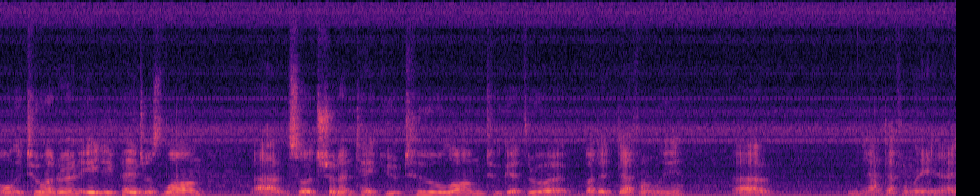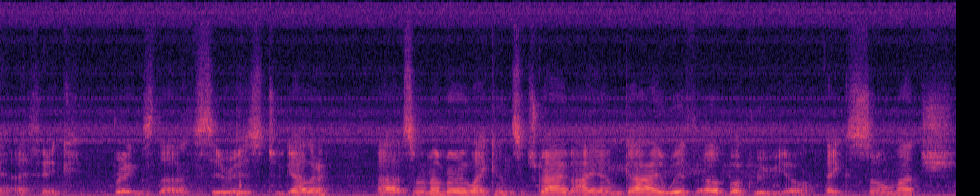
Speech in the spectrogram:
only 280 pages long, uh, so it shouldn't take you too long to get through it, but it definitely, uh, yeah, definitely, I, I think brings the series together. Uh, so remember, like and subscribe. I am Guy with a book review. Thanks so much.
